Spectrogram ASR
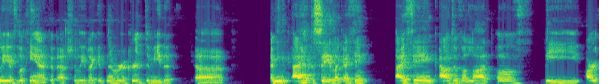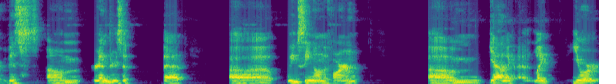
way of looking at it. Actually, like it never occurred to me that. Uh, I mean, I have to say, like I think I think out of a lot of the ArcVis um, renders that that uh, we've seen on the farm, um, yeah, like like your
